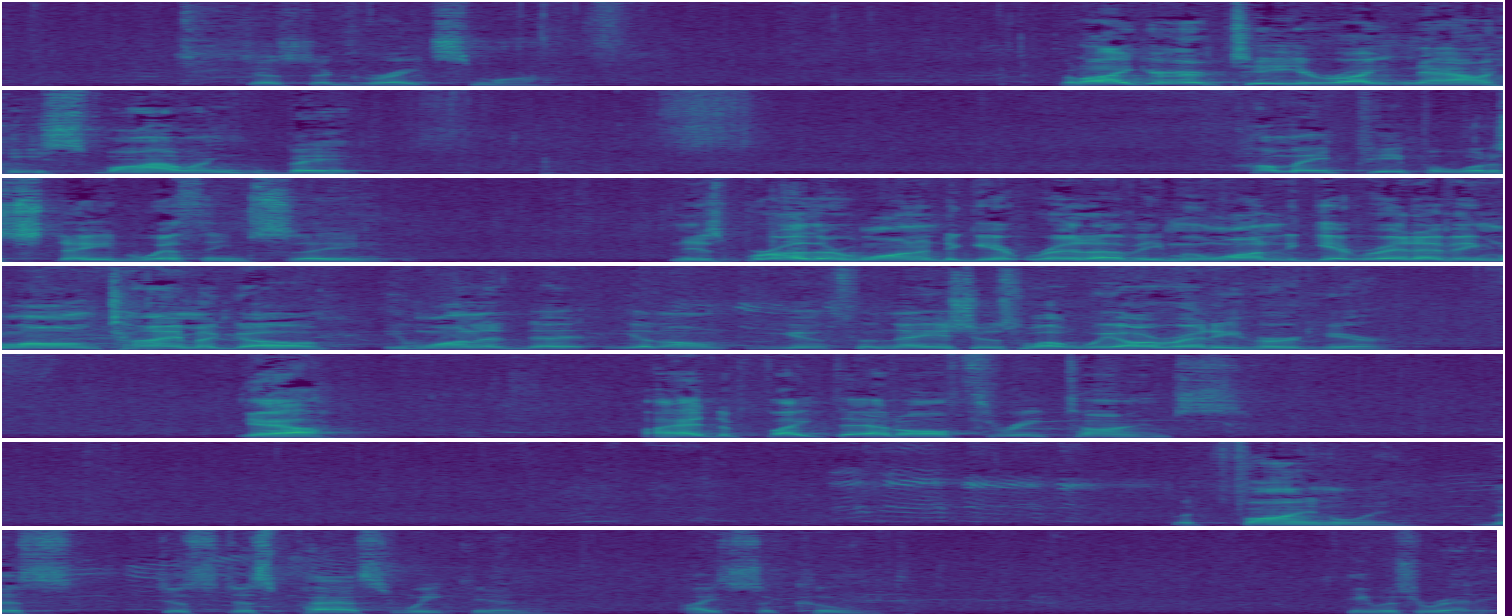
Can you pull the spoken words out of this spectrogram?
just a great smile. But I guarantee you right now, he's smiling big. How many people would have stayed with him, see? And his brother wanted to get rid of him. He wanted to get rid of him long time ago. He wanted to, you know, euthanasia is what we already heard here. Yeah, I had to fight that all three times. But finally, this just this past weekend, I succumbed. He was ready.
